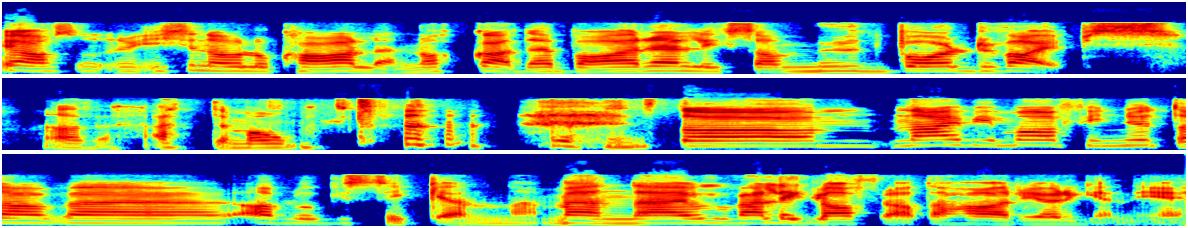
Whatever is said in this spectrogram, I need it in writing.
ja, ikke noe lokale, noe. Det er bare liksom moodboard-vibes altså, at the moment. så nei, vi må finne ut av, uh, av, logistikken. Men jeg er jo veldig glad for at jeg har Jørgen i,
